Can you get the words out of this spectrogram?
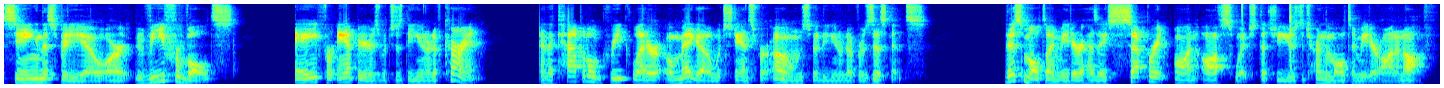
seeing in this video are V for volts, A for amperes, which is the unit of current, and the capital Greek letter omega, which stands for ohms, or the unit of resistance. This multimeter has a separate on-off switch that you use to turn the multimeter on and off.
